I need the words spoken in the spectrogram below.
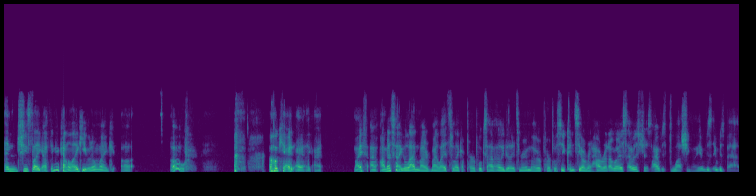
And she's like, I think I kind of like you, and I'm like, uh, oh, okay. I, I I my I'm just kind of glad my my lights were like a purple because I have LED lights in my room. They were purple, so you couldn't see how red, how red I was. I was just I was blushing. Like, it was it was bad.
